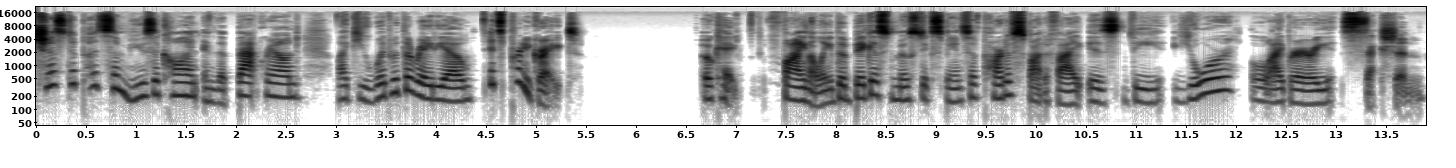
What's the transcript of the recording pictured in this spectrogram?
just to put some music on in the background like you would with the radio, it's pretty great. Okay, finally, the biggest, most expansive part of Spotify is the Your Library section.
